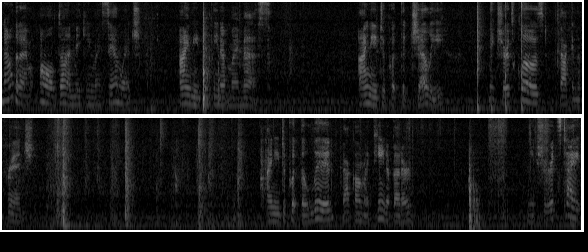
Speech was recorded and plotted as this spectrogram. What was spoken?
Now that I'm all done making my sandwich, I need to clean up my mess. I need to put the jelly, make sure it's closed, back in the fridge. I need to put the lid back on my peanut butter. Make sure it's tight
